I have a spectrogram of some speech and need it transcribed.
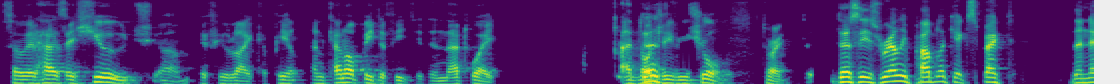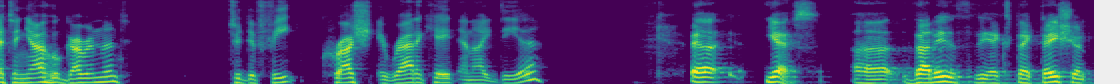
So it has a huge, um, if you like, appeal and cannot be defeated in that way. I'm not does, even sure. Sorry. Does the Israeli public expect the Netanyahu government to defeat, crush, eradicate an idea? Uh, yes, uh, that is the expectation.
